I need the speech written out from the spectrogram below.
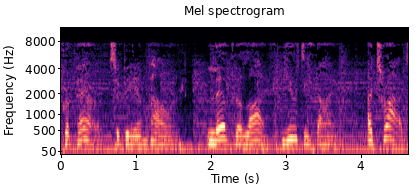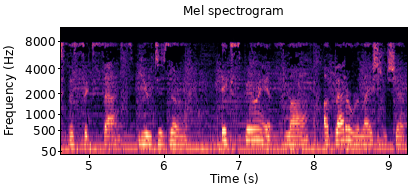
Prepare to be empowered. Live the life you desire. Attract the success you deserve. Experience love, a better relationship,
